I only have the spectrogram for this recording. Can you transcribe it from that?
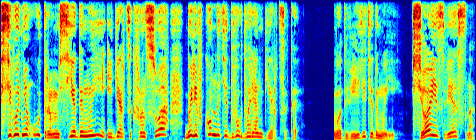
Сегодня утром мсье де Муи и герцог Франсуа были в комнате двух дворян герцога. Вот видите, де Муи, все известно.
